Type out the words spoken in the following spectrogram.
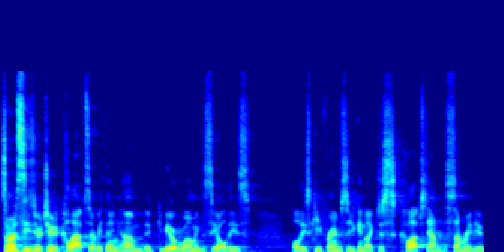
Sometimes it's easier too to collapse everything. Um, it can be overwhelming to see all these, all these keyframes, so you can like just collapse down to the summary view.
